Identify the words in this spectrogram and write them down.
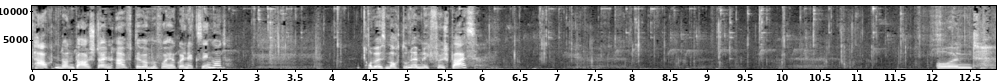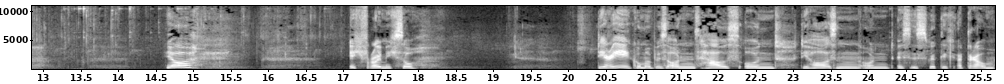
tauchten dann Bausteine auf, die man vorher gar nicht gesehen hat. Aber es macht unheimlich viel Spaß. Und ja, ich freue mich so. Die Rehe kommen bis ans Haus und die Hasen und es ist wirklich ein Traum.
